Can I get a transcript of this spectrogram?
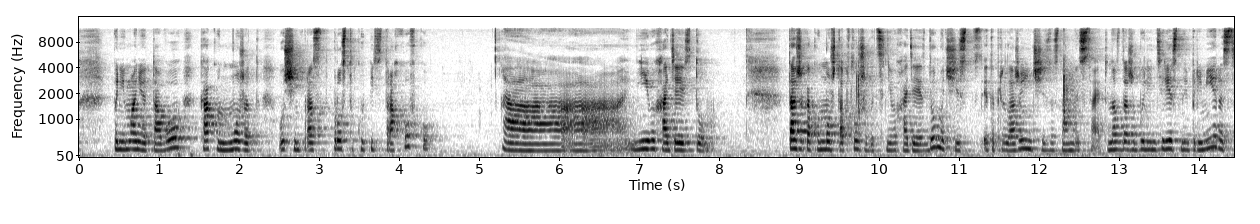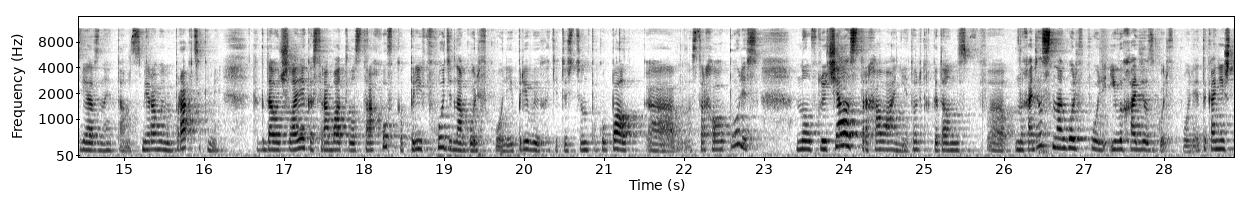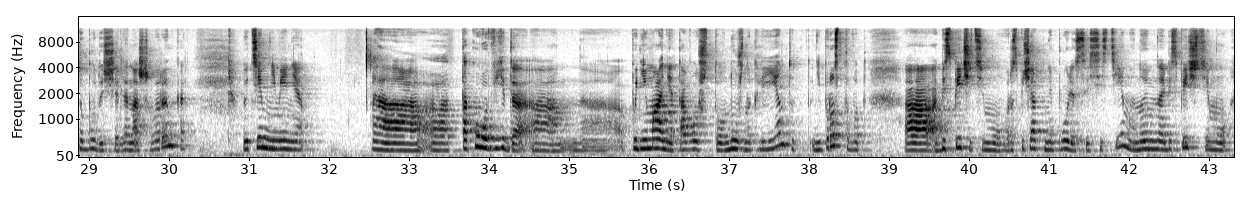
пониманию того, как он может очень просто, просто купить страховку, а, не выходя из дома. Так же, как он может обслуживаться, не выходя из дома, через это приложение, через основной сайт. У нас даже были интересные примеры, связанные там с мировыми практиками, когда у человека срабатывала страховка при входе на гольф-поле и при выходе. То есть он покупал э, страховой полис, но включалось страхование только когда он э, находился на гольф-поле и выходил с гольф-поля. Это, конечно, будущее для нашего рынка, но тем не менее такого вида а, понимания того, что нужно клиенту, не просто вот обеспечить ему распечатанные полисы и системы, но именно обеспечить ему Э,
